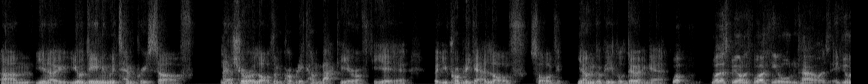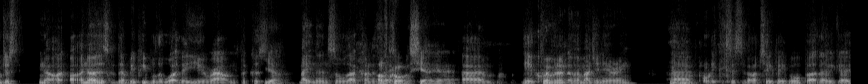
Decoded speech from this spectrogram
Um, you know, you're dealing with temporary staff, Yeah. and sure, a lot of them probably come back year after year, but you probably get a lot of sort of younger people doing it. Well, well, let's be honest. Working at Alton Towers, if you're just, you know, I, I know there's there'll be people that work there year round because Yeah, maintenance, all that kind of stuff. of thing. course. Yeah, yeah. um, the equivalent of Imagineering. Mhm. Um, probably consists of about two people, but there we go.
